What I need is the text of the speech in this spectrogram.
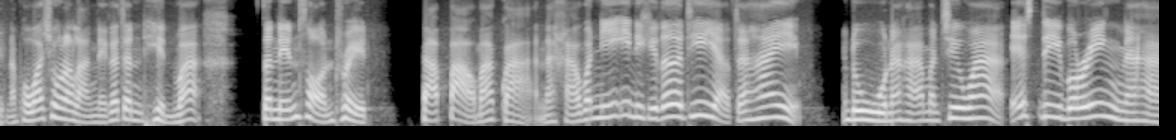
ดนะเพราะว่าช่วงหลังๆเนี่ยก็จะเห็นว่าจะเน้นสอนเทรดกราฟเปล่ามากกว่านะคะ วันนี้อินดิเคเตอร์ที่อยากจะให้ ดูนะคะ มันชื่อว่า SD Boring นะคะ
